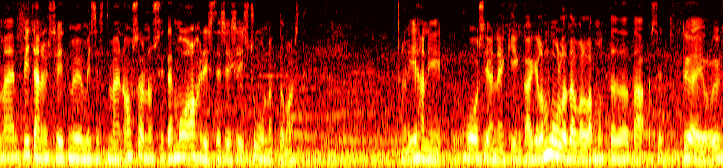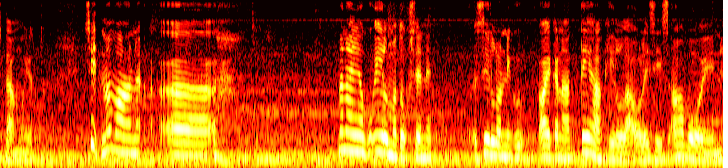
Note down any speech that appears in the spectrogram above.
Mä en pitänyt siitä myymisestä, mä en osannut sitä, mua ahdisti se siis suunnattomasti. Oli ihan niin vuosia nekin kaikilla muulla tavalla, mutta tota, se työ ei ollut yhtään mun juttu. Sitten mä vaan, öö, mä näin jonkun ilmoituksen, että silloin niin kuin aikanaan Tehakilla oli siis avoin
